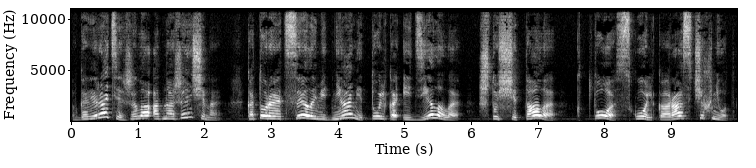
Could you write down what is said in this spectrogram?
В Гаверате жила одна женщина, которая целыми днями только и делала, что считала, кто сколько раз чихнет –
